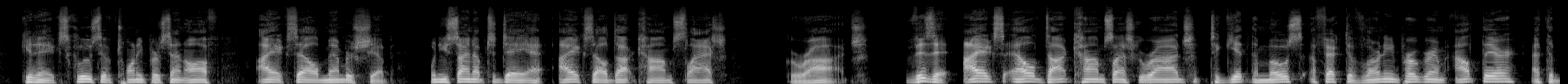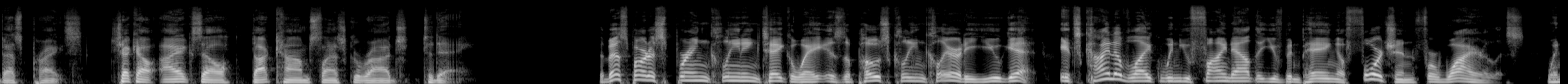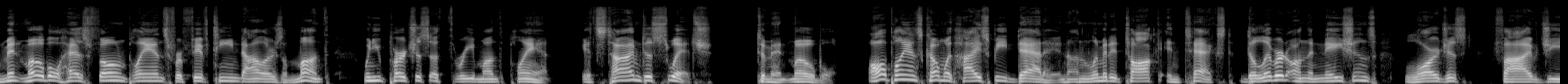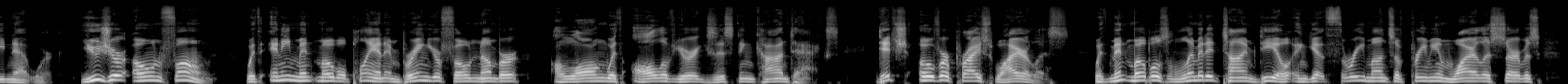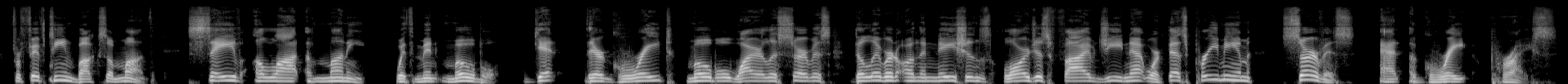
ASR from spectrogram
get an exclusive 20% off IXL membership when you sign up today at IXL.com slash garage. Visit ixl.com slash garage to get the most effective learning program out there at the best price. Check out ixl.com slash garage today. The best part of spring cleaning takeaway is the post clean clarity you get. It's kind of like when you find out that you've been paying a fortune for wireless. When Mint Mobile has phone plans for $15 a month when you purchase a three month plan, it's time to switch to Mint Mobile. All plans come with high speed data and unlimited talk and text delivered on the nation's largest 5G network. Use your own phone with any Mint Mobile plan and bring your phone number along with all of your existing contacts. Ditch overpriced wireless with Mint Mobile's limited time deal and get 3 months of premium wireless service for 15 bucks a month. Save a lot of money with Mint Mobile. Get their great mobile wireless service delivered on the nation's largest 5G network. That's premium service at a great price.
